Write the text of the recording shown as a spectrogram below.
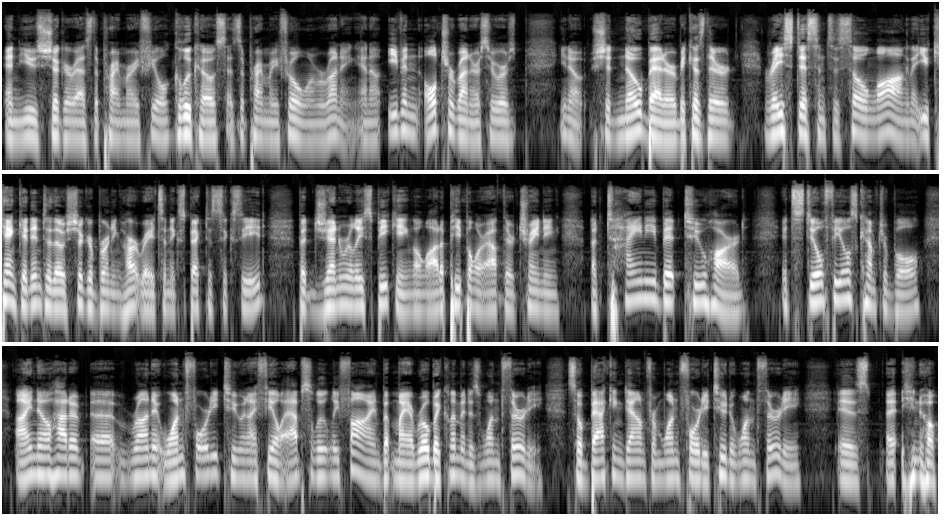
and use sugar as the primary fuel, glucose as the primary fuel when we're running. And uh, even ultra runners who are, you know, should know better because their race distance is so long that you can't get into those sugar burning heart rates and expect to succeed. But generally speaking, a lot of people are out there training a tiny bit too hard. It still feels comfortable. I know how to uh, run at 142 and I feel absolutely fine, but my aerobic limit is 130. So backing down from 142 to 130 is, uh, you know,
